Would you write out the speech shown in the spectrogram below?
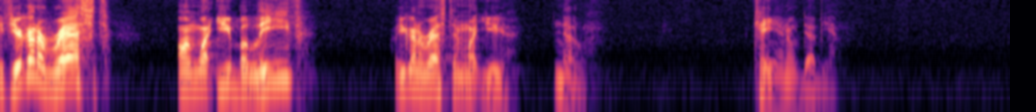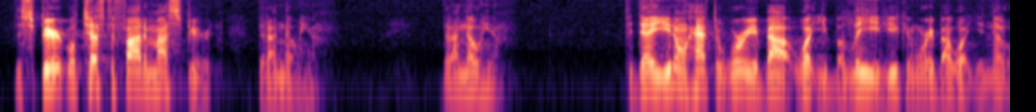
If you're going to rest on what you believe, or you're going to rest in what you know. K N O W. The Spirit will testify to my spirit that I know Him. That I know Him. Today, you don't have to worry about what you believe, you can worry about what you know.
